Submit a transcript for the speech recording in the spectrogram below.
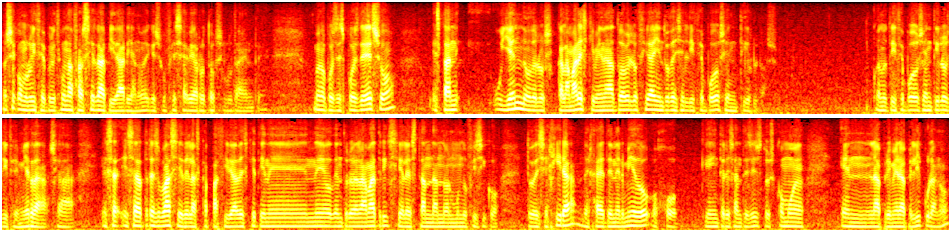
no sé cómo lo dice, pero hizo una frase lapidaria, ¿no? De que su fe se había roto absolutamente. Bueno, pues después de eso, están huyendo de los calamares que vienen a toda velocidad y entonces él dice, puedo sentirlos. Cuando te dice puedo sentirlos, dice, mierda, o sea, esa, esa trasvase de las capacidades que tiene Neo dentro de la Matrix ya le están dando al mundo físico. Entonces se gira, deja de tener miedo, ojo, qué interesante es esto, es como en la primera película, ¿no?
